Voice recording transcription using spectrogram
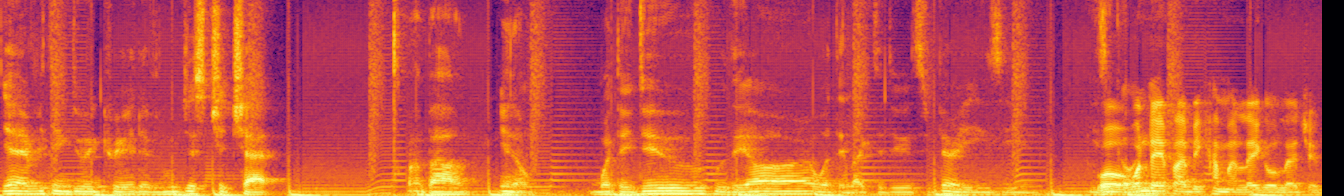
yeah, everything doing creative, and we just chit chat about you know what they do, who they are, what they like to do. It's very easy. Well, one day if I become a Lego legend,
